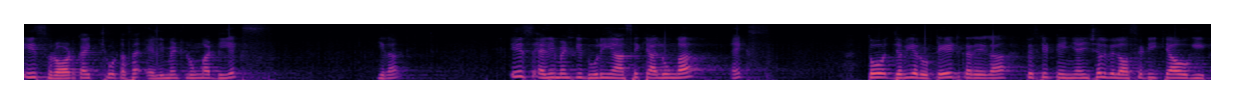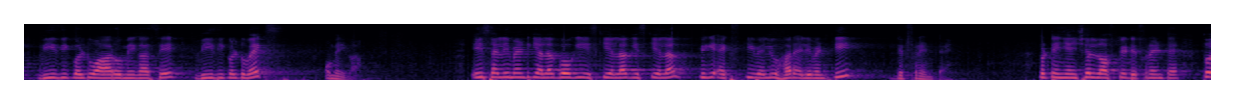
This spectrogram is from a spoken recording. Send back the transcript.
इस रॉड का एक छोटा सा एलिमेंट लूँगा dx ये रहा। इस एलिमेंट की दूरी यहाँ से क्या लूँगा? x तो जब ये रोटेट करेगा तो इसकी टेंजेंशियल वेलोसिटी क्या होगी? v is equal to r omega से v is equal to x omega इस एलिमेंट की अलग होगी, इसकी अलग इसकी अलग, क्योंकि x की वैल्यू हर एलिमेंट की डिफरेंट है। तो टेंजेंशियल वेलोसिटी डिफरेंट है। तो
